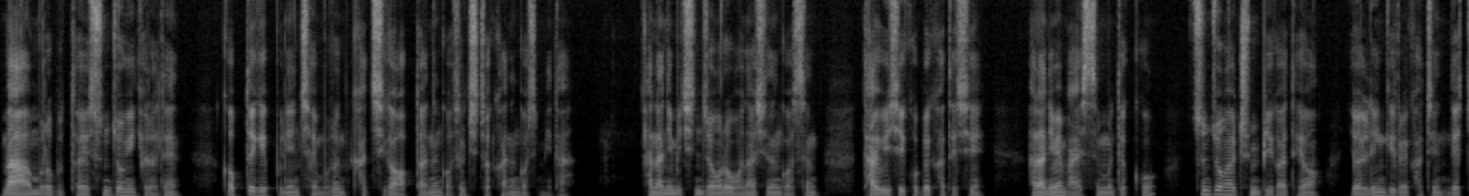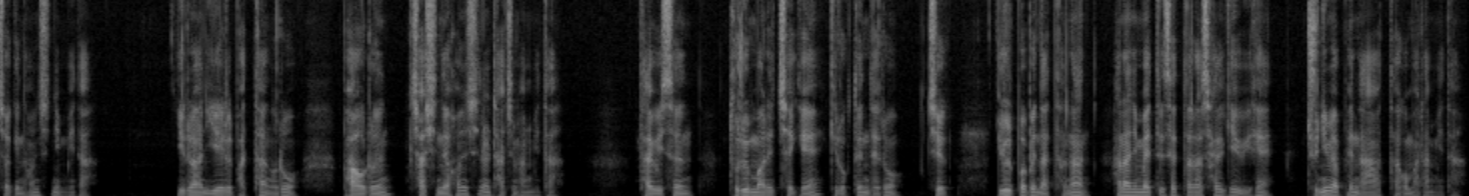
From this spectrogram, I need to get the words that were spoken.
마음으로부터의 순종이 결여된 껍데기뿐인 제물은 가치가 없다는 것을 지적하는 것입니다. 하나님이 진정으로 원하시는 것은 다윗이 고백하듯이 하나님의 말씀을 듣고 순종할 준비가 되어 열린 길을 가진 내적인 헌신입니다. 이러한 이해를 바탕으로 바울은 자신의 헌신을 다짐합니다. 다윗은 두루마리 책에 기록된 대로 즉 율법에 나타난 하나님의 뜻에 따라 살기 위해 주님 앞에 나왔다고 말합니다.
